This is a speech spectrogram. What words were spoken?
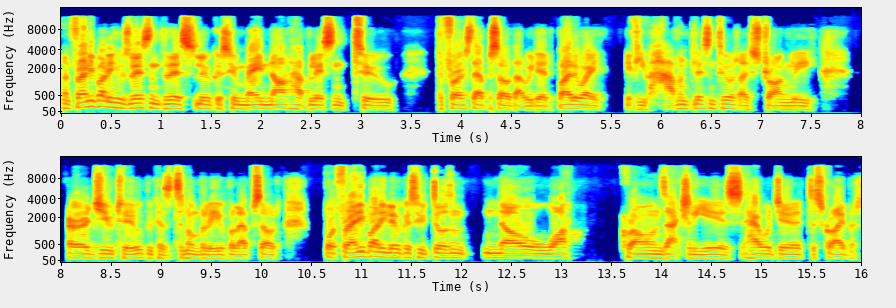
And for anybody who's listened to this, Lucas, who may not have listened to the first episode that we did, by the way, if you haven't listened to it, I strongly urge you to because it's an unbelievable episode. But for anybody, Lucas, who doesn't know what Crohn's actually is. How would you describe it?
